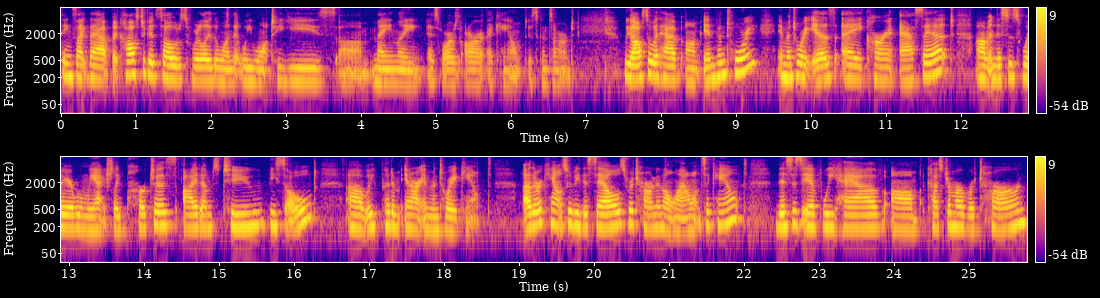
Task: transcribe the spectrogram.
things like that. But cost of goods sold is really the one that we want to use um, mainly as far as our account is concerned. We also would have um, inventory. Inventory is a current asset, um, and this is where when we actually purchase items to be sold, uh, we put them in our inventory account. Other accounts would be the sales, return, and allowance account. This is if we have um, customer return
